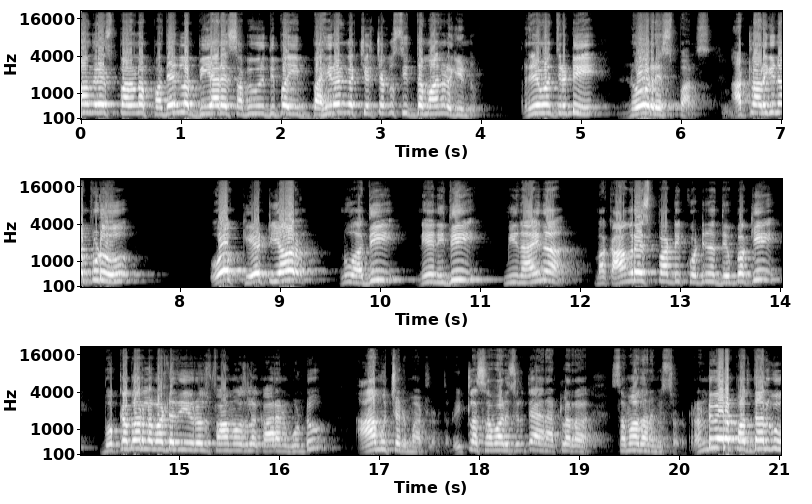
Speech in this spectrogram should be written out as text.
కాంగ్రెస్ పాలన పదేండ్ల బీఆర్ఎస్ అభివృద్ధిపై బహిరంగ చర్చకు సిద్ధమా అని అడిగిండు. Revanth Reddy no response. అట్లా అడిగినప్పుడు ఓ కేటీఆర్ నువ్వు అది నేను ఇది మీ నాయన మా కాంగ్రెస్ పార్టీ కొట్టిన దెబ్బకి బొక్కబర్ల పడ్డది ఈరోజు ఫామ్ హౌస్లో కారనుకుంటూ ఆ ముచ్చట మాట్లాడతాడు. ఇట్లా సవాలు ఇస్తే ఆయన అట్లా సమాధానం ఇస్తాడు. రెండు వేల పద్నాలుగు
